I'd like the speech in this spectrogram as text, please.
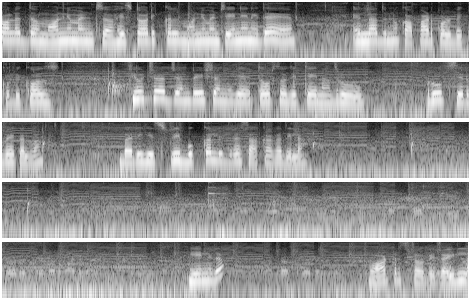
ಕಾಲದ ಮಾನ್ಯುಮೆಂಟ್ಸ್ ಹಿಸ್ಟಾರಿಕಲ್ ಮಾನ್ಯುಮೆಂಟ್ಸ್ ಏನೇನಿದೆ, ಎಲ್ಲದನ್ನು ಕಾಪಾಡ್ಕೊಳ್ಬೇಕು. ಬಿಕಾಸ್ ಫ್ಯೂಚರ್ ಜನ್ರೇಷನ್ಗೆ ತೋರಿಸೋದಕ್ಕೆ ಏನಾದರೂ ಪ್ರೂಫ್ಸ್ ಇರಬೇಕಲ್ವ? ಬರೀ ಹಿಸ್ಟ್ರಿ ಬುಕ್ಕಲ್ಲಿದ್ದರೆ ಸಾಕಾಗೋದಿಲ್ಲ. ಏನಿದೆ? ವಾಟರ್ ಸ್ಟೋರೇಜಾ ಇಲ್ಲ.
